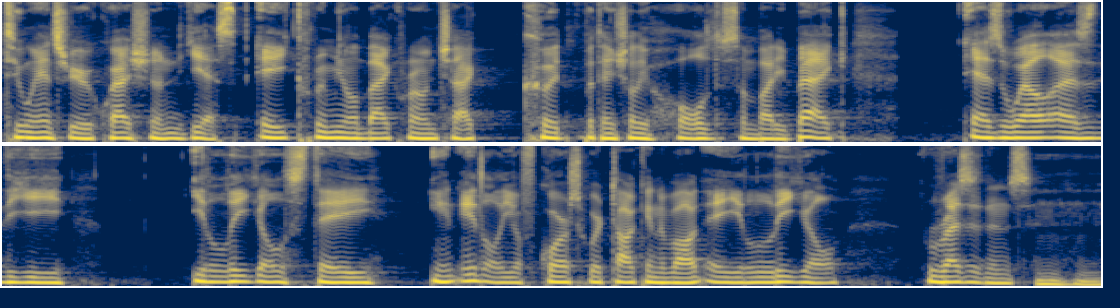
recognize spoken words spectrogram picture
to answer your question, yes, a criminal background check could potentially hold somebody back, as well as the illegal stay in Italy. Of course, we're talking about a legal residence mm-hmm.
